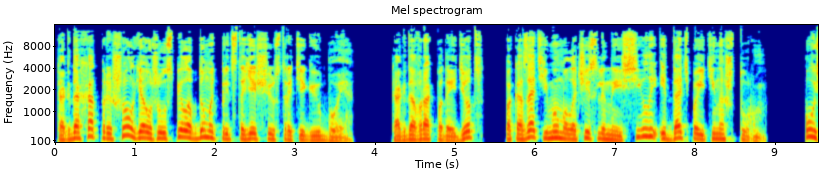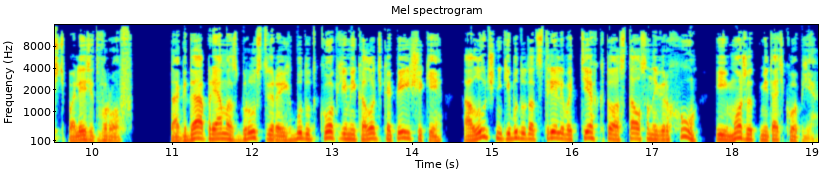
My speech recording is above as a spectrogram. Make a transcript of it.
Когда Хат пришел, я уже успел обдумать предстоящую стратегию боя. Когда враг подойдет, показать ему малочисленные силы и дать пойти на штурм. Пусть полезет в ров. Тогда прямо с бруствера их будут копьями колоть копейщики, а лучники будут отстреливать тех, кто остался наверху и может метать копья.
